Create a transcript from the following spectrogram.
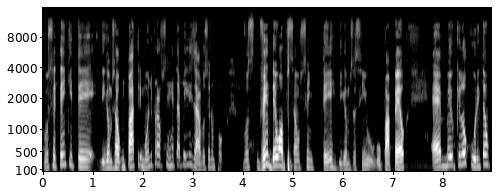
você tem que ter, digamos, algum patrimônio para você rentabilizar. Você não você vender uma opção sem ter, digamos assim, o, o papel é meio que loucura. Então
